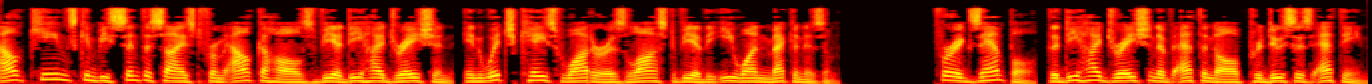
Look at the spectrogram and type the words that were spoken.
Alkenes can be synthesized from alcohols via dehydration, in which case water is lost via the E1 mechanism. For example, the dehydration of ethanol produces ethene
